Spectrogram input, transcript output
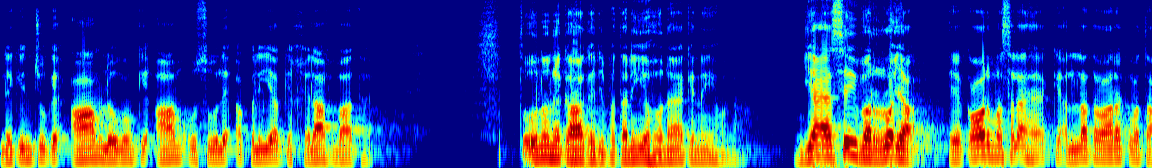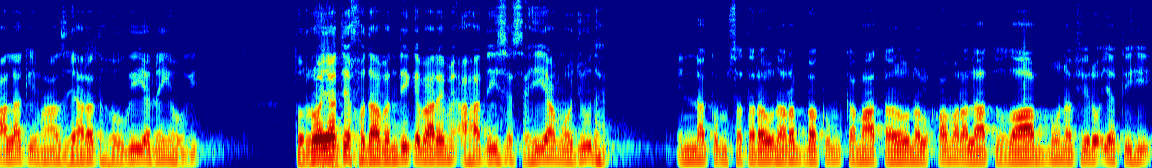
لیکن چونکہ عام لوگوں کی عام اصول عقلیہ کے خلاف بات ہے، تو انہوں نے کہا کہ جی پتہ نہیں یہ ہونا ہے کہ نہیں ہونا۔ یا ایسے ہی ورو یا ایک اور مسئلہ ہے کہ اللہ تبارک و تعالیٰ کی وہاں زیارت ہوگی یا نہیں ہوگی۔ تو رویت خدا بندی کے بارے میں احادیث صحیحہ موجود ہیں۔ ان کم سترون رب کم کما ترون القمر اللہ تضاب فرویت ہی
